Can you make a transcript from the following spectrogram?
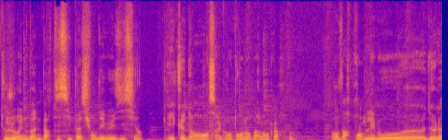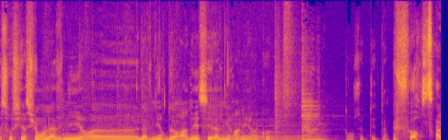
toujours une bonne participation des musiciens, et que dans 50 ans, on en parle encore. On va reprendre les mots euh, de l'association. L'avenir, euh, l'avenir de Rané, c'est l'avenir ranéen. Quoi. c'est peut-être un peu fort ça,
